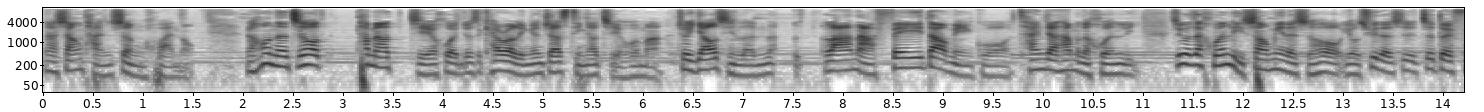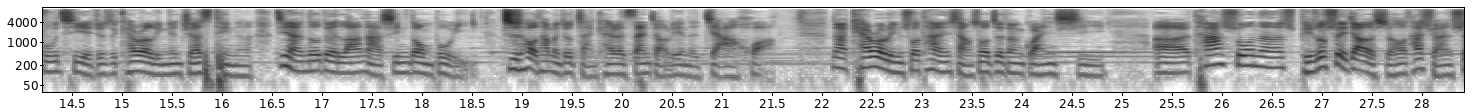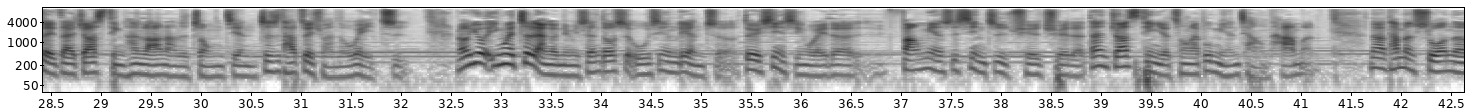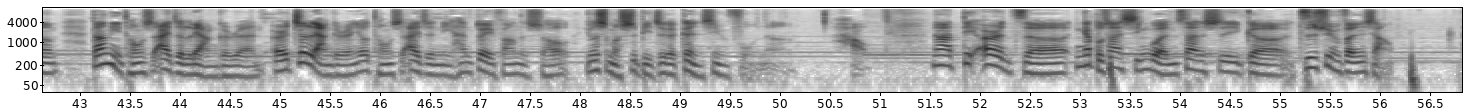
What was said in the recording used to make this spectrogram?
那相谈甚欢哦。然后呢，之后他们要结婚，就是 Caroline 跟 Justin 要结婚嘛，就邀请了 Lana 飞到美国参加他们的婚礼。结果在婚礼上面的时候，有趣的是，这对夫妻，也就是 Caroline 跟 Justin 呢，竟然都对拉娜心动不已。之后他们就展开了三角恋的佳话。那 Caroline 说，她很享受这段关系。呃，他说呢，比如说睡觉的时候，他喜欢睡在 Justin 和 Lana 的中间，这是他最喜欢的位置。然后又因为这两个女生都是无性恋者，对性行为的方面是兴致缺缺的，但 Justin 也从来不勉强他们。那他们说呢，当你同时爱着两个人，而这两个人又同时爱着你和对方的时候，有什么是比这个更幸福呢？好。那第二则应该不算新闻，算是一个资讯分享。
